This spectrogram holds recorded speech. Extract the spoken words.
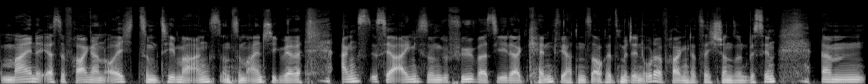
meine erste Frage an euch zum Thema Angst und zum Einstieg wäre, Angst ist ja eigentlich so ein Gefühl, was jeder kennt. Wir hatten es auch jetzt mit den Oder-Fragen tatsächlich schon so ein bisschen. Ähm,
